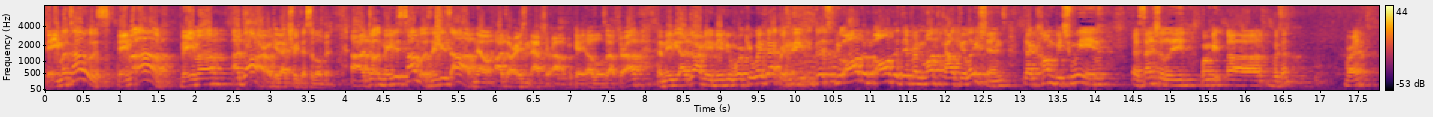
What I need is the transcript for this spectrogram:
Ve'ema Tammuz. Ve'ema Av. Ve'ema Adar. Okay, that tricked us a little bit. Uh, maybe it's Tammuz. Maybe it's Av. Now, Adar isn't after Av. Okay, Elul is after Av. But maybe Adar. Maybe, maybe work your way backwards. Maybe, let's do all the all the different month calculations that come between, essentially, when we uh, what's that? Right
